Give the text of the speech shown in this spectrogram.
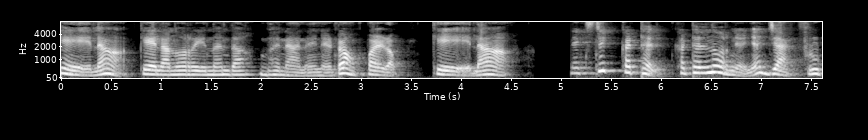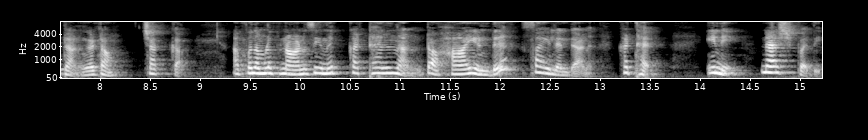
കേല. കേല എന്ന് പറയുന്നത് എന്താ? ബനാന കേട്ടോ പഴം. കേല. നെക്സ്റ്റ് കട്ടൽ. കട്ടൽ എന്ന് പറഞ്ഞു കഴിഞ്ഞാൽ ജാക്ക് ഫ്രൂട്ട് ആണ് കേട്ടോ ചക്ക. അപ്പോൾ നമ്മൾ പ്രൊണൗൺസ് ചെയ്യുന്നത് കട്ടൽ എന്നാണ് കേട്ടോ. ഹായ് ഉണ്ട് സൈലന്റ് ആണ്. കട്ടൽ. ഇനി നാഷ്പതി.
